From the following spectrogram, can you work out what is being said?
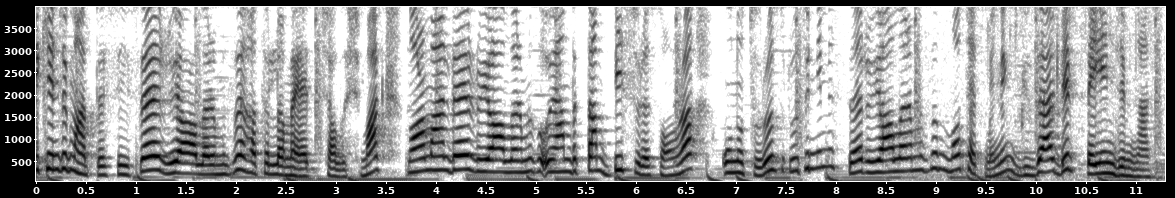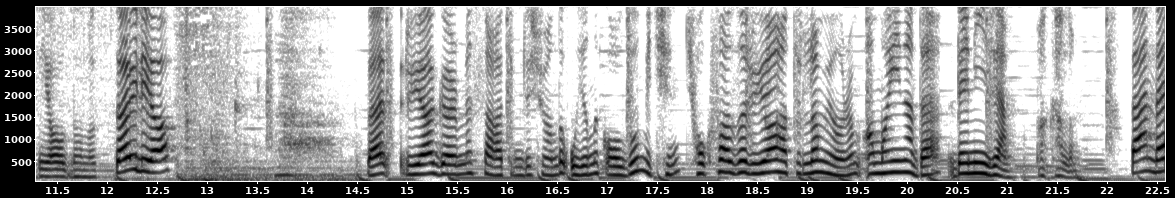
İkinci maddesi ise rüyalarımızı hatırlamaya çalışmak. Normalde rüyalarımızı uyandıktan bir süre sonra unuturuz. Rutinimiz ise rüyalarımızı not etmenin güzel bir beyin jimnastiği olduğunu söylüyor. Ben rüya görme saatimde şu anda uyanık olduğum için çok fazla rüya hatırlamıyorum ama yine de deneyeceğim. Bakalım. Ben de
